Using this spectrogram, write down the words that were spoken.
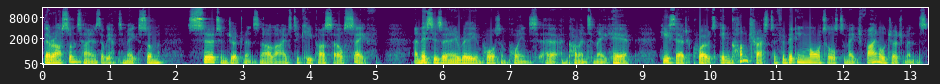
there are some times that we have to make some certain judgments in our lives to keep ourselves safe. And this is a really important point uh, and comment to make here. He said, quote, In contrast to forbidding mortals to make final judgments,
